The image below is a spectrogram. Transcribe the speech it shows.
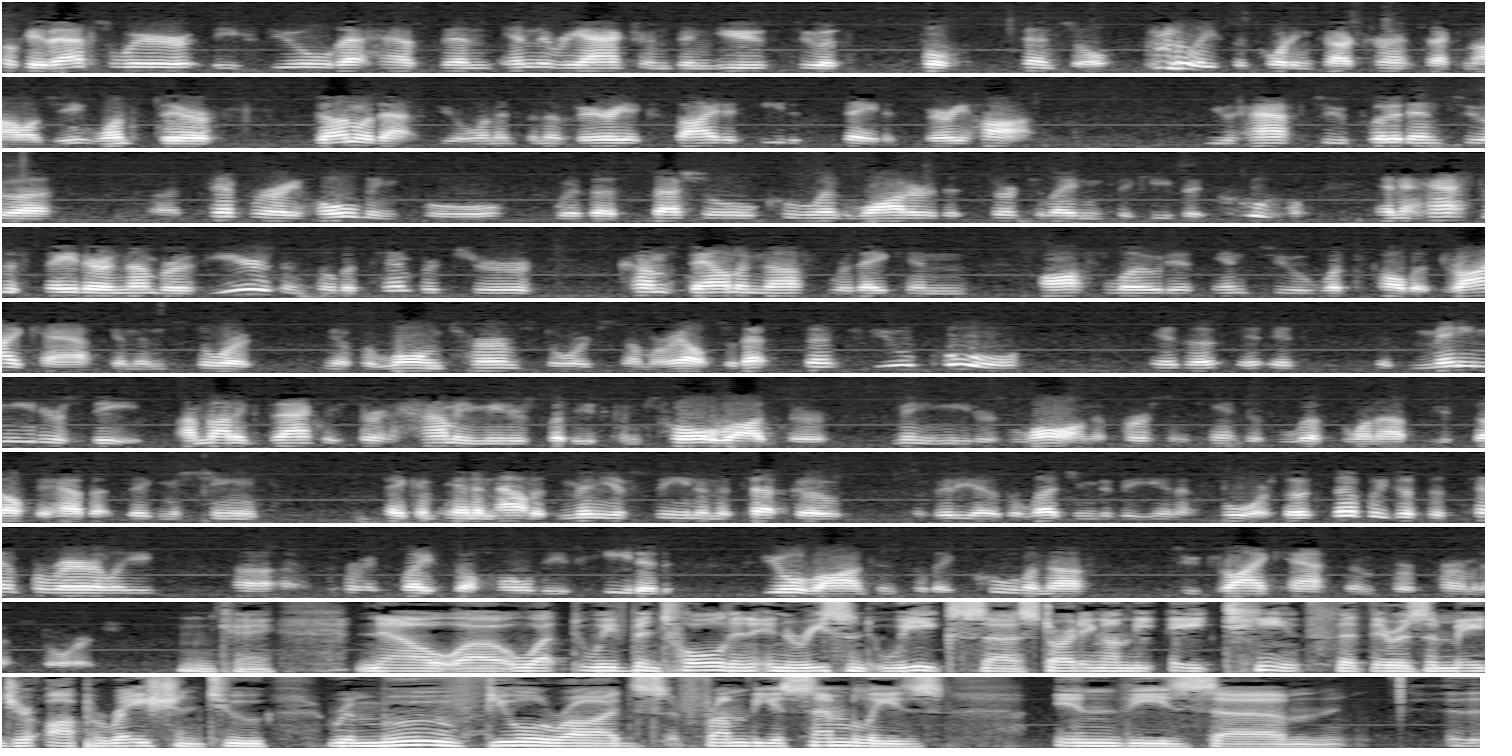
Okay, that's where the fuel that has been in the reactor and been used to its full potential, at least according to our current technology, once they're done with that fuel and it's in a very excited, heated state. It's very hot. You have to put it into a, a temporary holding pool with a special coolant water that's circulating to keep it cool. And it has to stay there a number of years until the temperature comes down enough where they can offload it into what's called a dry cask and then store it, you know, for long-term storage somewhere else. So that spent fuel pool is a, it, it's many meters deep. I'm not exactly certain how many meters, but these control rods are many meters long. A person can't just lift one up yourself. They have that big machine, take them in and out, as many have seen in the TEPCO videos alleging to be Unit 4. So it's simply just a temporarily uh, place to hold these heated fuel rods until they cool enough to dry cast them for permanent storage. Okay. Now, uh, what we've been told in, in recent weeks, uh, starting on the 18th, that there is a major operation to remove fuel rods from the assemblies in these um,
